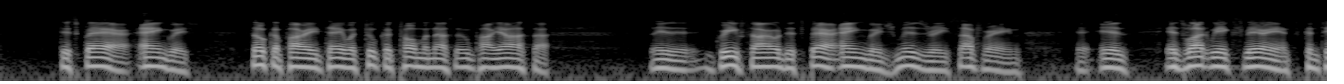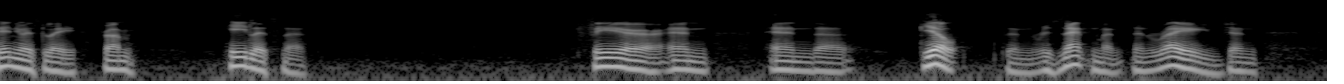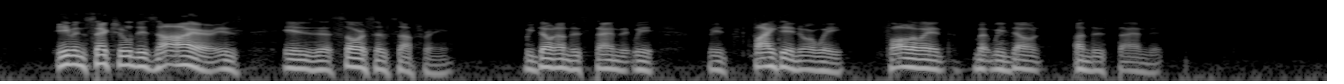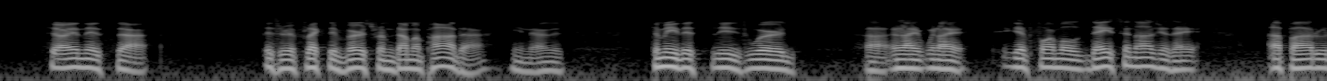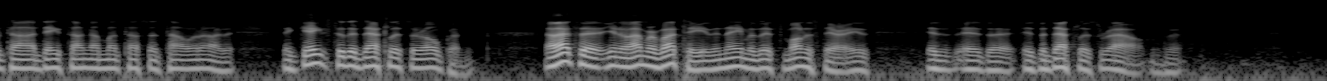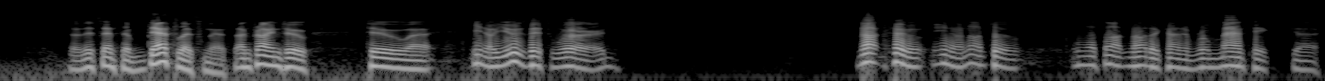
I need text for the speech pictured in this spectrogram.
despair, anguish. Soka parideva dukkha tomanas upayasa. The grief, sorrow, despair, anguish, misery, suffering is is what we experience continuously from heedlessness. Fear and and uh, guilt and resentment and rage and even sexual desire is is a source of suffering. We don't understand it. We we fight it or we follow it, but we don't understand it. So in this uh, this reflective verse from Dhammapada, you know, to me this these words, uh, and I when I give formal desanas, you say, aparuta desangamatasa tawara the gates to the deathless are open. Now that's a you know Amaravati, the name of this monastery is is is a is the deathless realm. So this sense of deathlessness. I'm trying to to uh, you know use this word not to you know not to you know, not not a kind of romantic uh,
